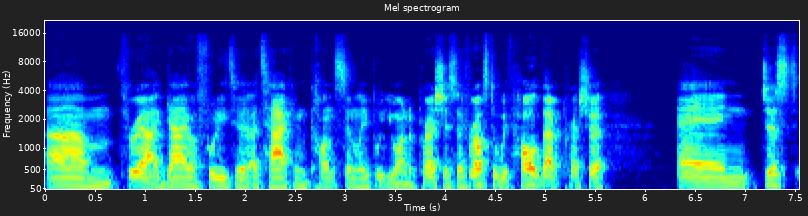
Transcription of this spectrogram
um, throughout a game of footy to attack and constantly put you under pressure. So for us to withhold that pressure and just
